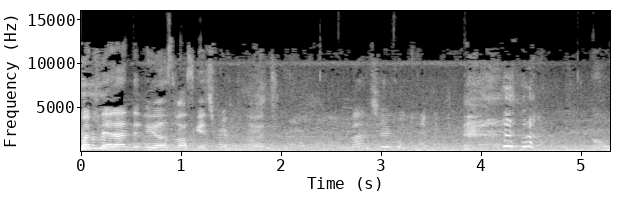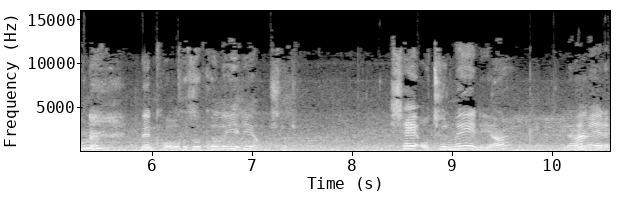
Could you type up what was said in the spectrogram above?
Makineden de Yağız vazgeçmiyor. Evet. Ben şey koltuğum. Ne kol? Coca-Cola yeri yapmışlar. Şey oturma yeri ya. Yeri.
